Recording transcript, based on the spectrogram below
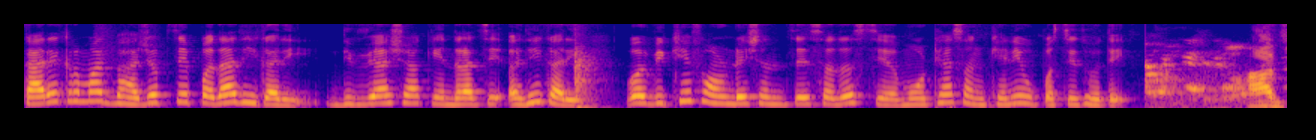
कार्यक्रमात भाजपचे पदाधिकारी दिव्याशा केंद्राचे अधिकारी व विखे फाउंडेशनचे सदस्य मोठ्या संख्येने उपस्थित होते. आज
